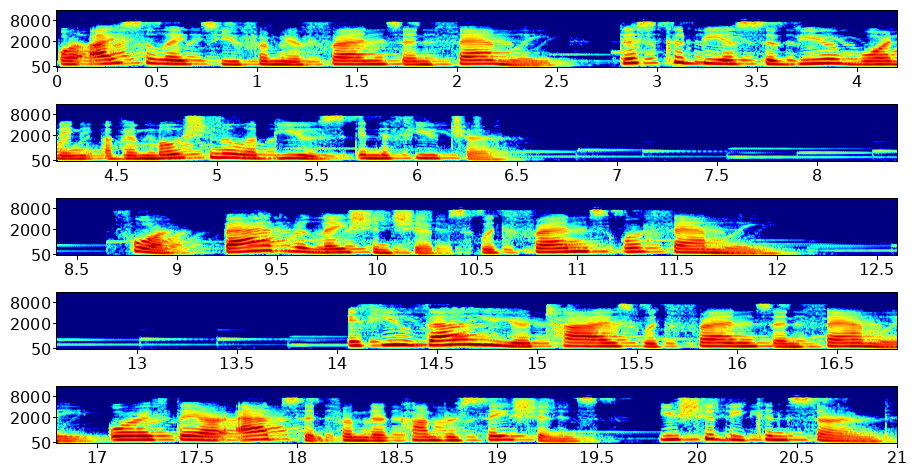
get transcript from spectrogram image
or isolates you from your friends and family, this could be a severe warning of emotional abuse in the future. 4. Bad relationships with friends or family. If you value your ties with friends and family or if they are absent from their conversations, you should be concerned.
